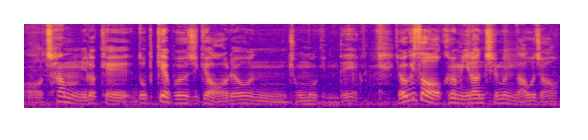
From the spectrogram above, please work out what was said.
어, 참 이렇게 높게 보여주기 어려운 종목인데 여기서 그럼 이런 질문 나오죠.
